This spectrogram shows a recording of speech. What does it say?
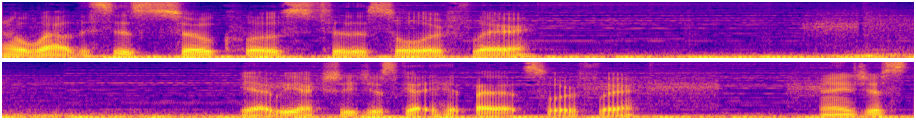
Oh wow, this is so close to the solar flare. Yeah, we actually just got hit by that solar flare. Can I just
